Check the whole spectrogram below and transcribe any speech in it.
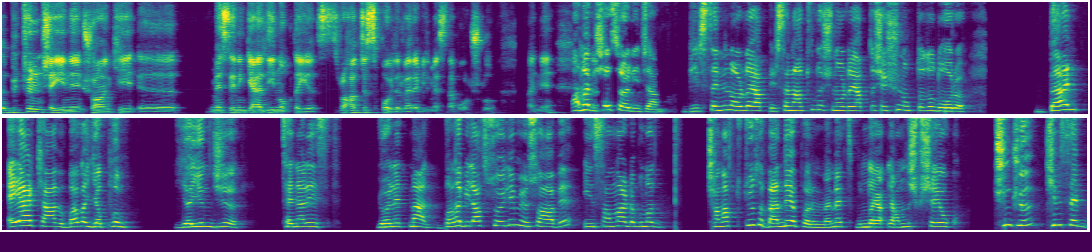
e, bütün şeyini şu anki e, mesleğinin geldiği noktayı rahatça spoiler verebilmesine borçlu. Hani Ama bir şey söyleyeceğim. Bir senin orada yap, bir sen Altuntaş'ın orada yaptığı şey şu noktada doğru. Ben eğer ki abi bana yapım, yayıncı, senarist, yönetmen bana bir laf söylemiyorsa abi insanlar da buna çanak tutuyorsa ben de yaparım Mehmet. Bunda ya- yanlış bir şey yok. Çünkü kimse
